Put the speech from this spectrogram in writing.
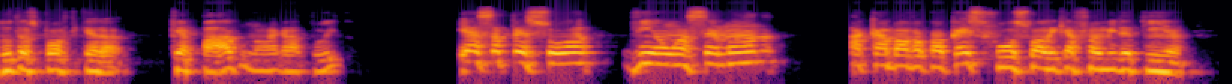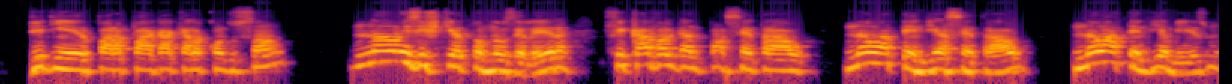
do transporte que, era, que é pago, não é gratuito. E essa pessoa vinha uma semana, acabava qualquer esforço ali que a família tinha de dinheiro para pagar aquela condução, não existia tornozeleira, ficava ligando para a central, não atendia a central, não atendia mesmo,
